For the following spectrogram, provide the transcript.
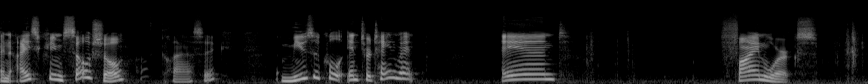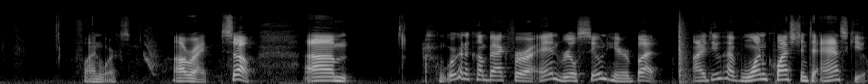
an ice cream social, classic, musical entertainment, and Fine works. Fine works. All right. So, um, we're going to come back for our end real soon here, but I do have one question to ask you.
